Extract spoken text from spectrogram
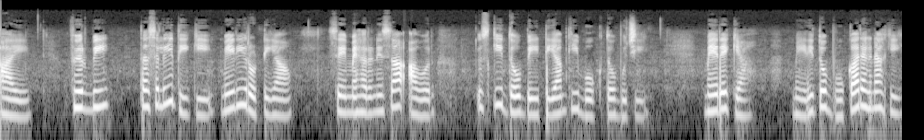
आई। फिर भी तसली दी कि मेरी रोटियाँ से मेहरनिसा और उसकी दो बेटियाँ की भूख तो बुझी। मेरे क्या? मेरी तो भूखा रहना की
